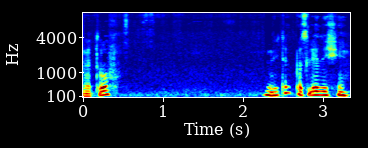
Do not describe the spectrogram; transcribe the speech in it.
Готов. И так последующие.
